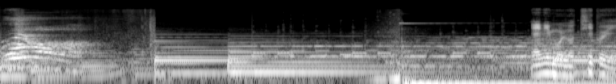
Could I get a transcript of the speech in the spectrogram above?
우와! 애니몰로 TV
